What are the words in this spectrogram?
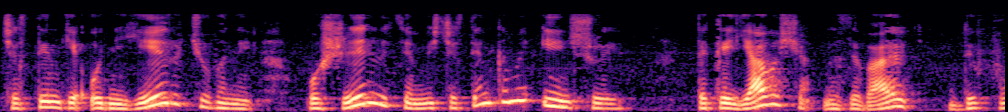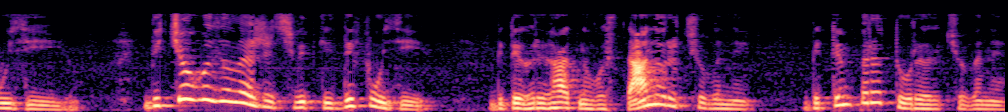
частинки однієї речовини поширюються між частинками іншої. Таке явище називають дифузією. Від чого залежить швидкість дифузії? Від агрегатного стану речовини, від температури речовини.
